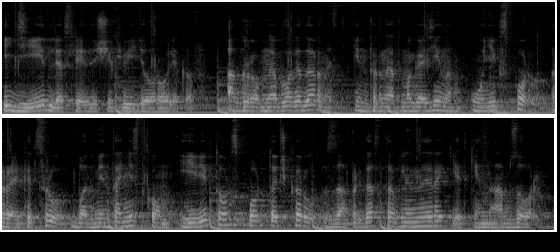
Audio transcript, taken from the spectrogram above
идеей для следующих видеороликов. Огромная благодарность интернет-магазинам Unixport, Rackets.ru, Badmintonist.com и VictorSport.ru за предоставленные ракетки на обзор.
